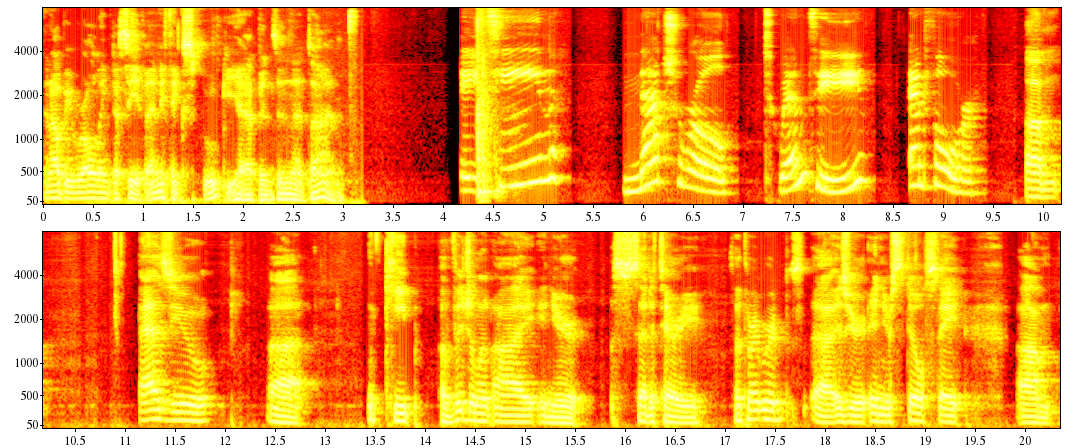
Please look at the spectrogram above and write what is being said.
and I'll be rolling to see if anything spooky happens in that time. 18, natural 20, and 4. Um, as you uh, keep a vigilant eye in your sedentary, is that the right word? Uh, is your in your still state, um,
